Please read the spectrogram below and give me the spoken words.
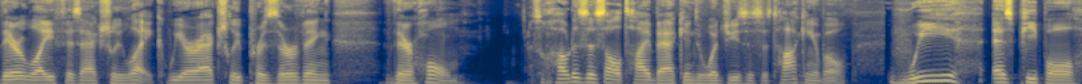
their life is actually like. We are actually preserving their home. So, how does this all tie back into what Jesus is talking about? We as people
